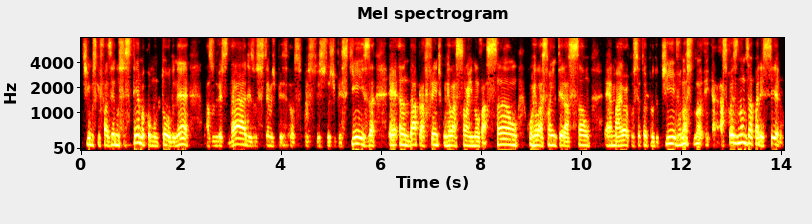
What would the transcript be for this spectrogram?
tínhamos que fazer no sistema como um todo, né? As universidades, os sistemas de, os, os institutos de pesquisa, é, andar para frente com relação à inovação, com relação à interação é, maior com o setor produtivo. Nós, nós, as coisas não desapareceram.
